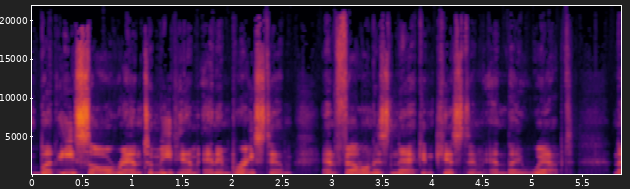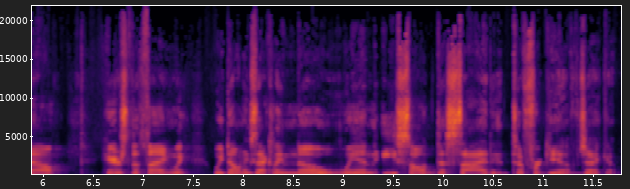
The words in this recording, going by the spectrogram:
but Esau ran to meet him and embraced him and fell on his neck and kissed him, and they wept. Now, here's the thing we, we don't exactly know when Esau decided to forgive Jacob.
